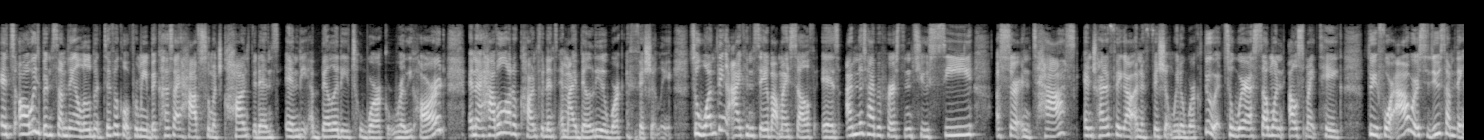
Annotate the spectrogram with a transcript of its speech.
it's always been something a little bit difficult for me because I have so much confidence in the ability to work really hard. And I have a lot of confidence in my ability to work efficiently. So, one thing I can say about myself is I'm the type of person to see a certain task and try to figure out an efficient way to work through it. So, whereas someone else might take three, four hours to do something,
